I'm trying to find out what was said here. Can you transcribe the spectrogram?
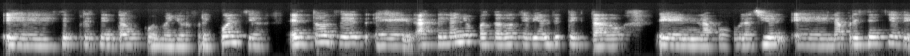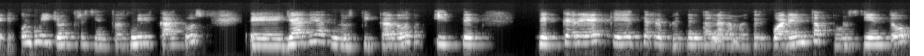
eh, se presentan con mayor frecuencia. Entonces, eh, hasta el año pasado se habían detectado en la población la presencia de 1.300.000 casos ya diagnosticados y se se cree que este representa nada más el 40%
